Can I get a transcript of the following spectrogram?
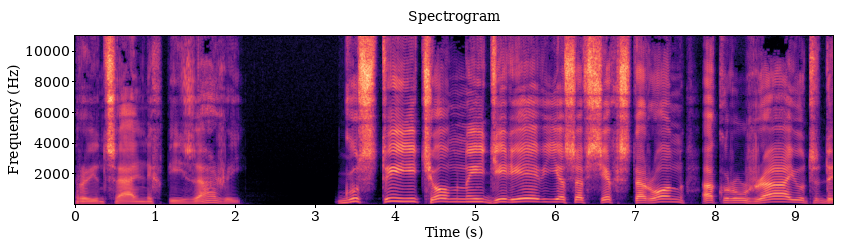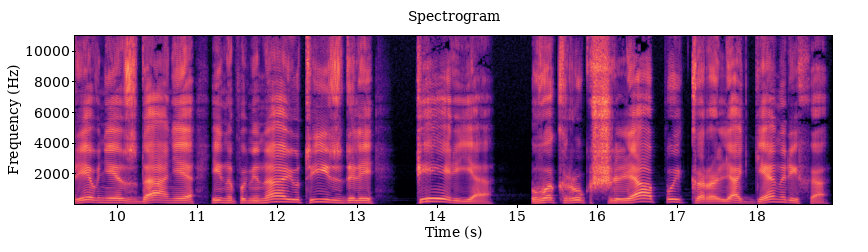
провинциальных пейзажей. Густые темные деревья со всех сторон окружают древнее здание и напоминают издали перья вокруг шляпы короля Генриха.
